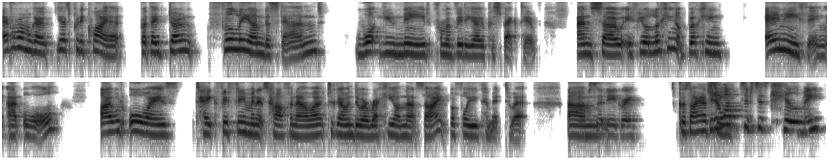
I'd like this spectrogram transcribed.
everyone will go, yeah, it's pretty quiet, but they don't fully understand what you need from a video perspective. And so if you're looking at booking anything at all, I would always take 15 minutes, half an hour to go and do a recce on that site before you commit to it. Um, Absolutely agree. Because I actually, you know what tips just killed me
